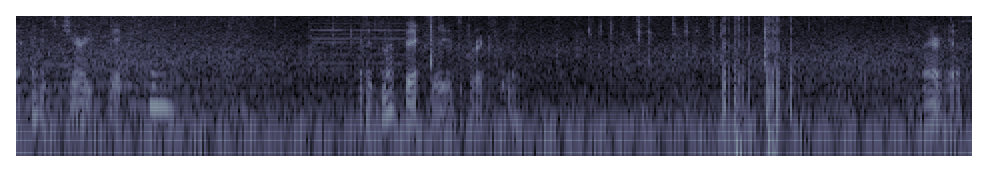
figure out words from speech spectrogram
I think it's Jerry Bixley. Hmm. If it's not Bixley, it's Brixley. There he is.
